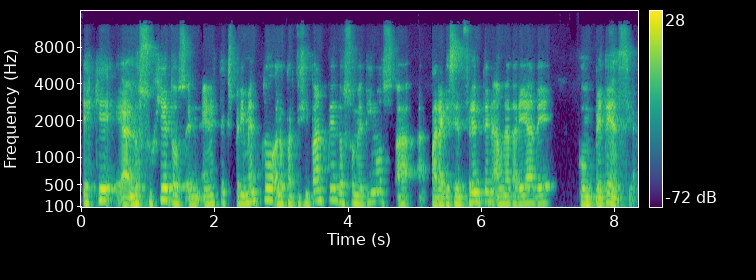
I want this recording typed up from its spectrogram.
es que a los sujetos en, este experimento, a los participantes, los sometimos a, para que se enfrenten a una tarea de competencia.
